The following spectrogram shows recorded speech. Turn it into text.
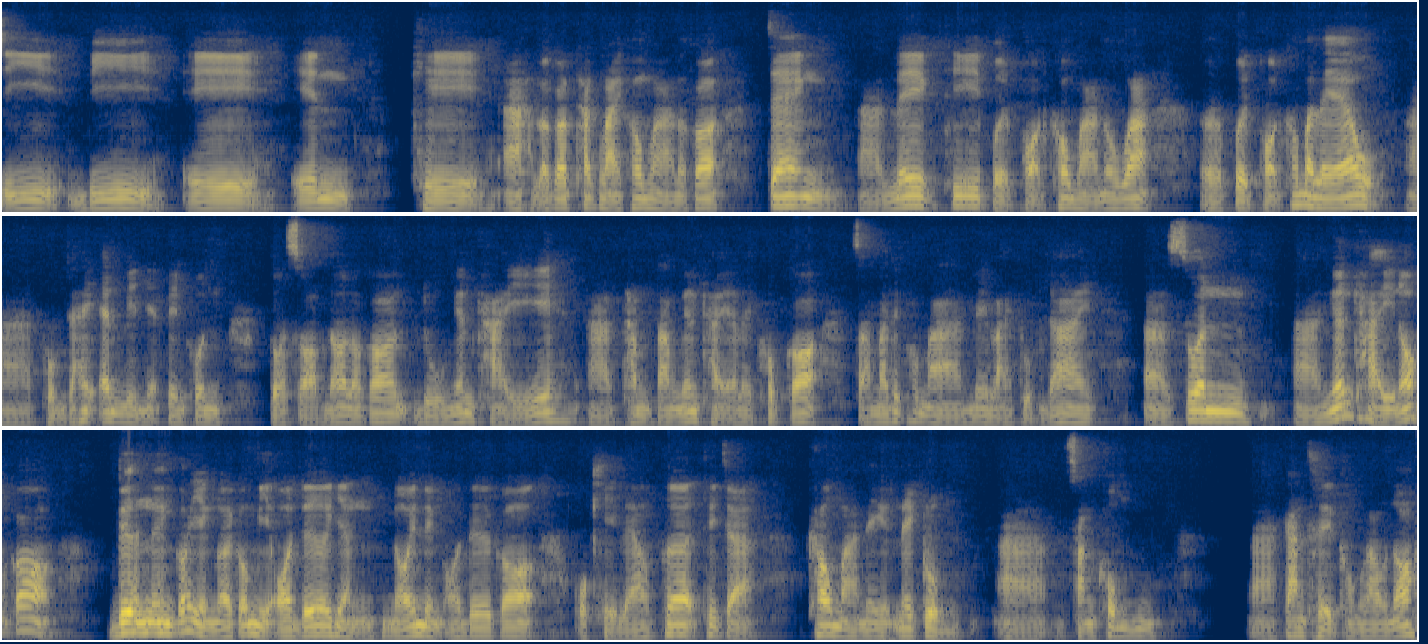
G B A N K อะแล้วก็ทักไลน์เข้ามาแล้วก็แจ้งอ่าเลขที่เปิดพอร์ตเข้ามาเนาะว่า เปิดพอร์ตเข้ามาแล้ว ผมจะให้แอดมินเนี่ยเป็นคนตรวจสอบเนาะแล้วก็ดูเงื่อนไขอ่าทำตามเงื่อนไขอะไรครบก็สามารถที่เข้ามาในไลน์กลุ่มได้ ส่วนเงื่อนไขเนาะก็เดือนหนึ่งก็อย่างน้อยก็มีออเดอร์อย่างน้อยหนึ่งออเดอร์ก็โอเคแล้วเพื่อที่จะเข้ามาในในกลุ่มสังคมการเทรดของเราเนาะ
